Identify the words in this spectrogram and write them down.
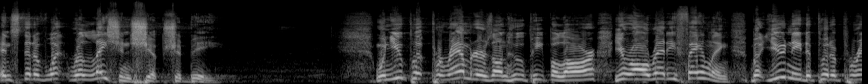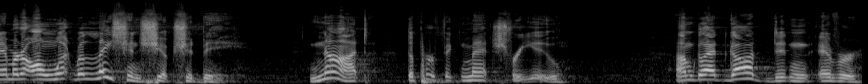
instead of what relationships should be. When you put parameters on who people are, you're already failing. But you need to put a parameter on what relationship should be, not the perfect match for you. I'm glad God didn't ever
